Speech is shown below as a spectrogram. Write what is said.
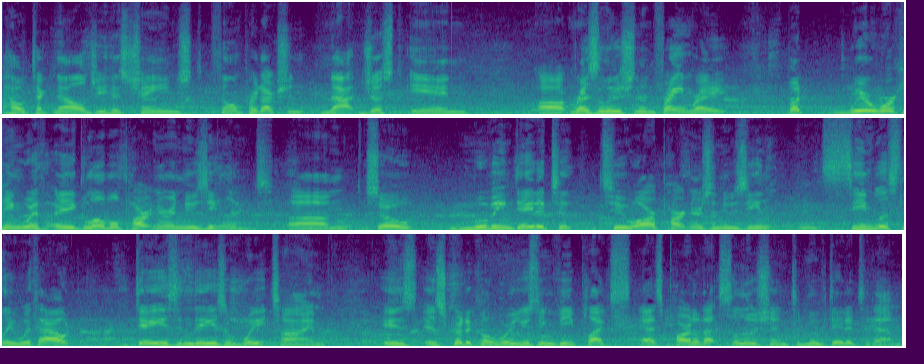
how technology has changed film production, not just in uh, resolution and frame rate, but we're working with a global partner in New Zealand. Um, so moving data to, to our partners in New Zealand seamlessly without days and days of wait time is, is critical. We're using vPlex as part of that solution to move data to them.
